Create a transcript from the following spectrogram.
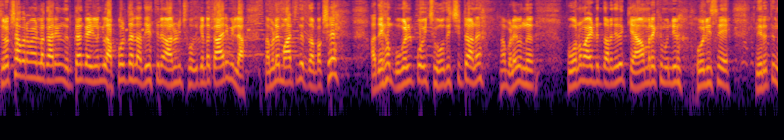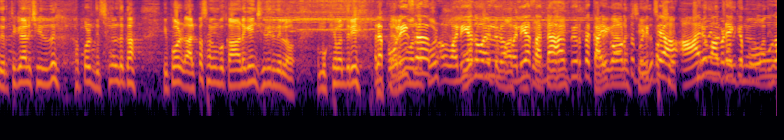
സുരക്ഷാപരമായിട്ടുള്ള കാര്യങ്ങൾ നിൽക്കാൻ കഴിയില്ലെങ്കിൽ അപ്പോൾ തന്നെ അദ്ദേഹത്തിന് ആരോടും ചോദിക്കേണ്ട കാര്യമില്ല. നമ്മളെ മാറ്റി നിർത്താം. പക്ഷേ അദ്ദേഹം മുകളിൽ പോയി ചോദിച്ചിട്ടാണ് നമ്മളെ ഒന്ന് പൂർണമായിട്ടും തടഞ്ഞത്. ക്യാമറയ്ക്ക് മുന്നിൽ പോലീസിനെ നിരത്തി നിർത്തുകയാണ് ചെയ്തത്. അപ്പോൾ ദൃശ്യങ്ങൾ നിൽക്കാം. ഇപ്പോൾ അല്പസമയം മുമ്പ് കാണുകയും ചെയ്തിരുന്നല്ലോ മുഖ്യമന്ത്രി. വലിയ തോതിൽ പൂർണമായിട്ടും വലിയ സന്നാഹം തീർത്ത് കൈകോർത്ത് പിടിച്ച് ആരും അവിടേക്ക് പോവുക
